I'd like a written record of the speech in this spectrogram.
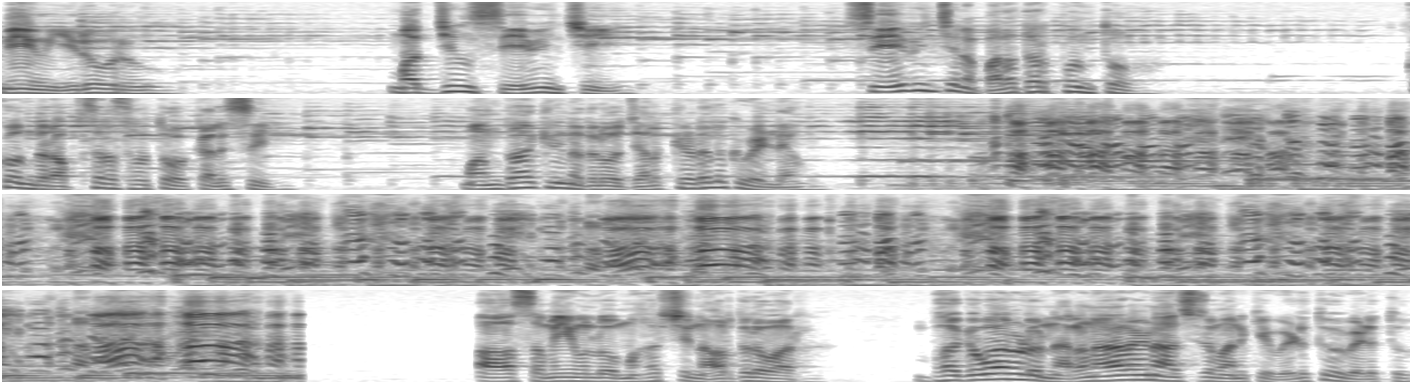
మేము ఇరువురు మద్యం సేవించి సేవించిన బలదర్పంతో కొందరు అప్సరసలతో కలిసి మందాకిని నదిలో జలక్రీడలకు వెళ్ళాం. ఆ సమయంలో మహర్షి నారదుల వారు భగవానుడు నరనారాయణ ఆశ్రమానికి వెళుతూ వెళుతూ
